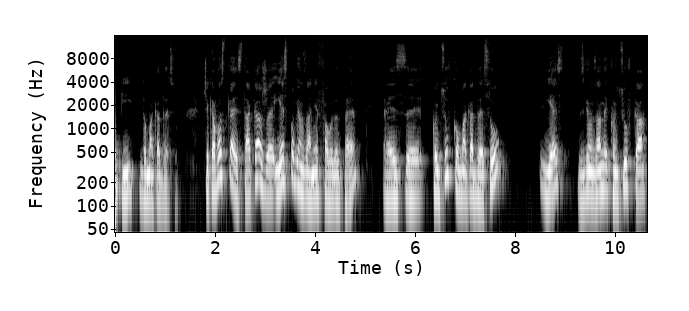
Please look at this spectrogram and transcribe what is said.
IP do MAC adresu. Ciekawostka jest taka, że jest powiązanie w VRP e, z końcówką MAC adresu jest związany końcówka,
